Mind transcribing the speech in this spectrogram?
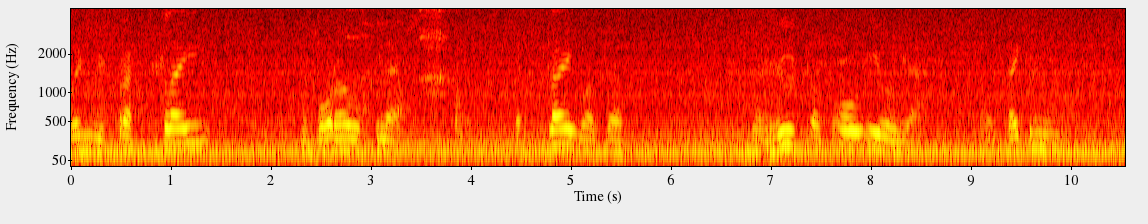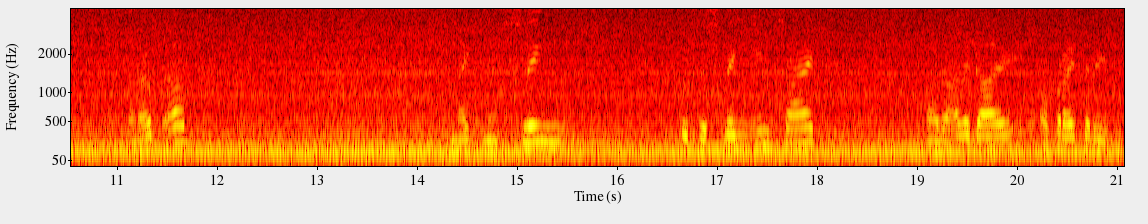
when we struck clay the borehole collapsed. The clay was the the root of all evil here. I've taken the rope out making a sling put the sling inside now the other guy operator is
